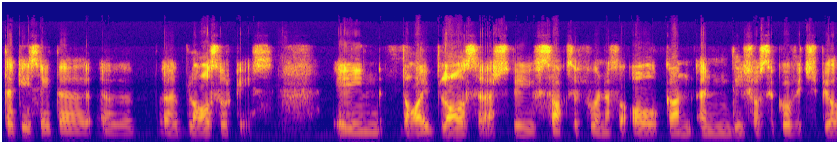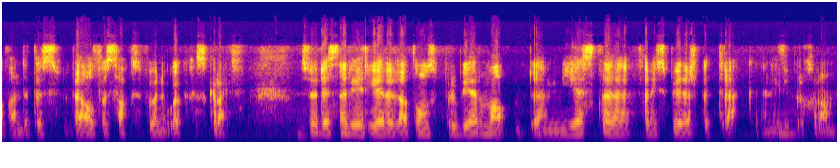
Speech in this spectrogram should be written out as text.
Tikkies het 'n uh, blaasorkes. En daai blasers, die saksofone veral kan in die Shostakovich speel want dit is wel vir saksofone ook geskryf. So dis nou die rede dat ons probeer maar die meeste van die spelers betrek in hierdie program.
